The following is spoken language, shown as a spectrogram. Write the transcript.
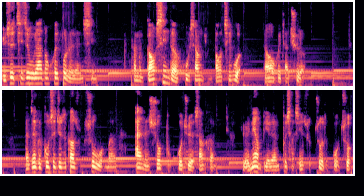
于是七只乌鸦都恢复了人形，他们高兴的互相拥抱亲吻，然后回家去了。那这个故事就是告诉我们，爱能修补过去的伤痕，原谅别人不小心所做的过错。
